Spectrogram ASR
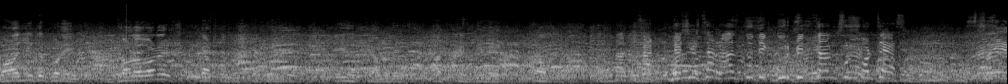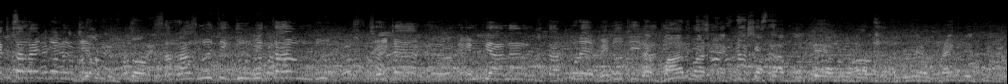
পরাজিত করে জনগণের সরকার প্রতিষ্ঠা করবে এই হচ্ছে আমাদের আজকের দিনের স্যার, দেশের স্যার রাজনৈতিক দুর্বৃত্তায়ন কোন পর্যায়ে আছে স্যার একটা লাইন বলেন যে স্যার রাজনৈতিক দুর্বৃত্তায়ন যেটা এমপি আনার তারপরে বেনজির এটা বারবার কথা বলতে স্পিকিং।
